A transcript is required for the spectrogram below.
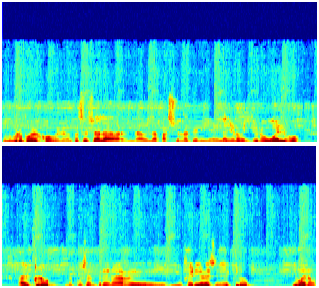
Un grupo de jóvenes. Entonces ya la, pasión la tenía. En el año 91 vuelvo al club, me puse a entrenar eh, inferiores en el club y bueno,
